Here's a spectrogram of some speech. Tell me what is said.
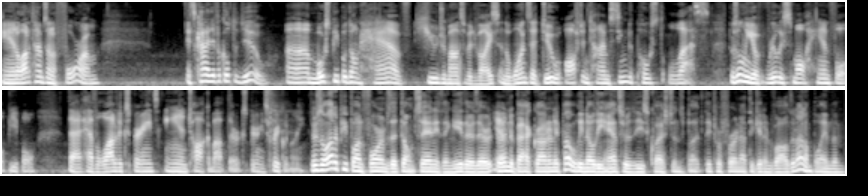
and a lot of times on a forum, it's kind of difficult to do. Um, most people don't have huge amounts of advice, and the ones that do oftentimes seem to post less. There's only a really small handful of people that have a lot of experience and talk about their experience frequently. There's a lot of people on forums that don't say anything either. They're Yeah. they're in the background and they probably know the answer to these questions, but they prefer not to get involved. And I don't blame them.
